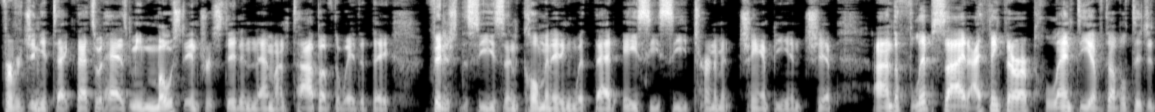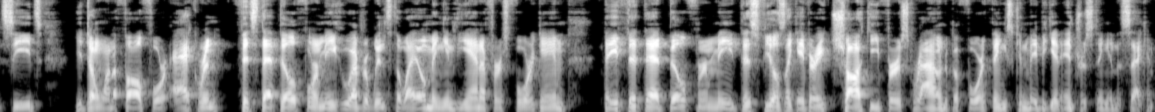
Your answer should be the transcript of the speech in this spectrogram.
for Virginia Tech. That's what has me most interested in them. On top of the way that they finished the season, culminating with that ACC tournament championship. On the flip side, I think there are plenty of double digit seeds you don't want to fall for. Akron fits that bill for me. Whoever wins the Wyoming Indiana first four game, they fit that bill for me. This feels like a very chalky first round before things can maybe get interesting in the second.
